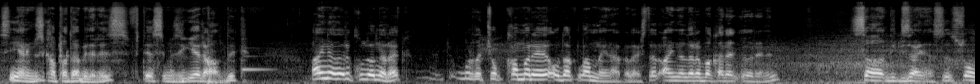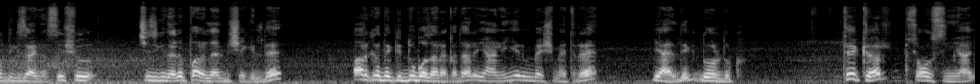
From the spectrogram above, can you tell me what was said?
Sinyalimizi kapatabiliriz. Vitesimizi geri aldık. Aynaları kullanarak burada çok kameraya odaklanmayın arkadaşlar. Aynalara bakarak öğrenin. Sağ dikiz aynası, sol dikiz aynası şu çizgileri paralel bir şekilde arkadaki dubalara kadar yani 25 metre geldik durduk. Tekrar sol sinyal.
